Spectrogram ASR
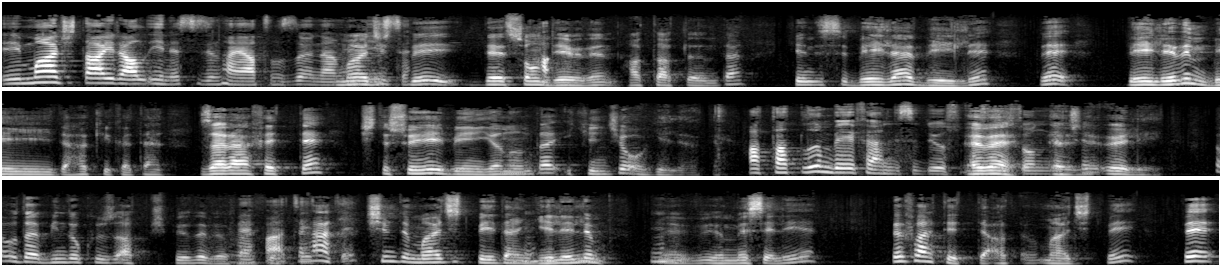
E, Macit Ayral yine sizin hayatınızda önemli Macit isim. Bey de son devrin hattatlarından. Kendisi beyler beyli ve beylerin beyiydi hakikaten. Zarafette işte Süheyl Bey'in yanında ikinci o gelirdi. Hattatlığın beyefendisi diyorsunuz Evet, siz onun evet için. öyleydi. O da 1961'de vefat, Vefat etti. Ha, etti. şimdi Macit Bey'den gelelim e, meseleye. Vefat etti Macit Bey ve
